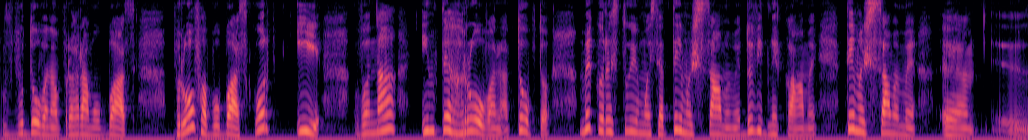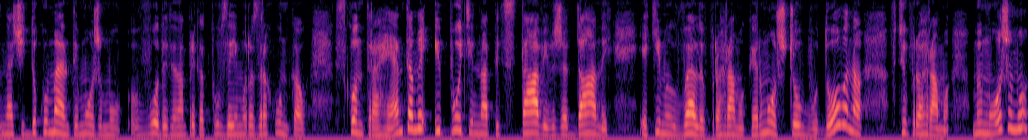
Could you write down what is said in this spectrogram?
вбудована в програму баз проф або баз корп, і вона інтегрована. Тобто ми користуємося тими ж самими довідниками, тими ж самими е, значить, документи можемо вводити, наприклад, по взаєморозрахунках з контрагентами, і потім на підставі вже даних, які ми ввели в програму Кермо, що вбудовано в цю програму, ми можемо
